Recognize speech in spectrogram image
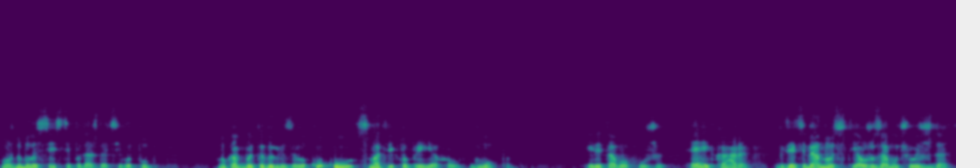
Можно было сесть и подождать его тут. Но как бы это выглядело? Ку-ку, смотри, кто приехал. Глупо. Или того хуже. Эй, Кара, где тебя носит? Я уже замучилась ждать.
